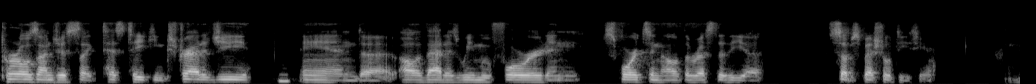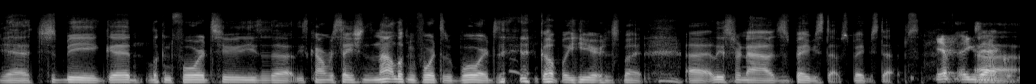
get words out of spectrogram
pearls on just like test taking strategy and all of that as we move forward in sports and all the rest of the subspecialties here. Yeah, it should be good. Looking forward to these uh, these conversations. Not looking forward to the boards in a couple of years, but uh, at least for now, just baby steps, baby steps. Yep, exactly. Uh,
